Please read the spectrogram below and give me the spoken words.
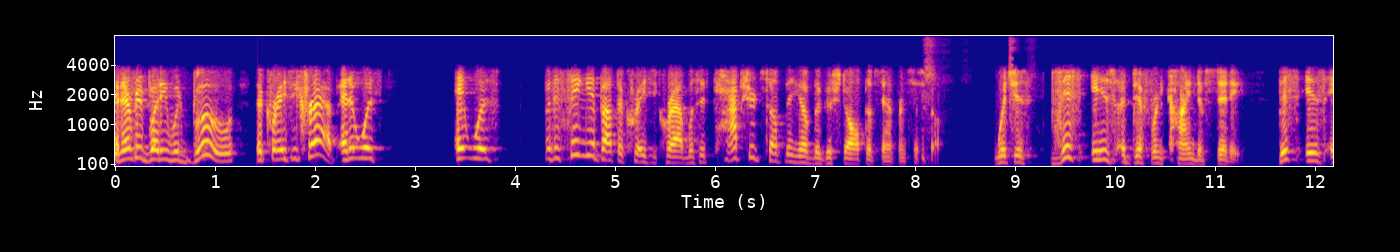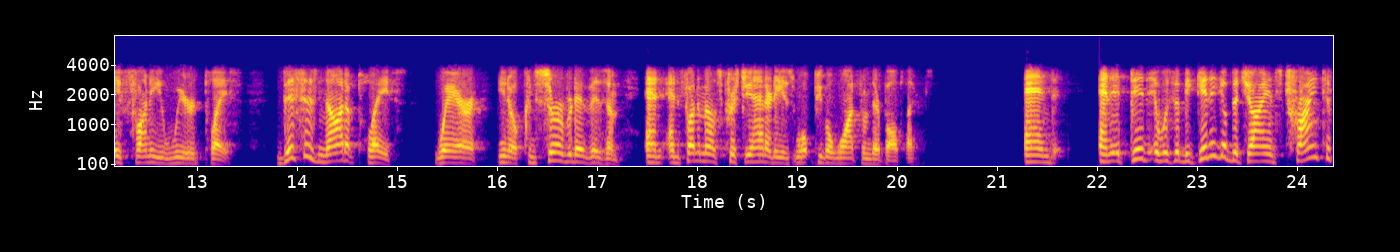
and everybody would boo the crazy crab, and it was it was, but the thing about the Crazy Crab was it captured something of the gestalt of San Francisco, which is this is a different kind of city. This is a funny, weird place. This is not a place where you know conservatism and and fundamentalist Christianity is what people want from their ball players. And and it did. It was the beginning of the Giants trying to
